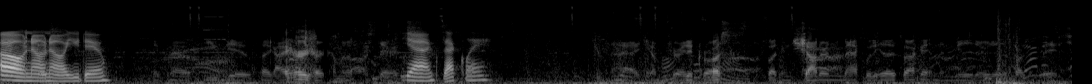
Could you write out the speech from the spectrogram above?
oh like no, this." no, you do. Like no, you do. Like I heard her coming up the stairs. Yeah, exactly. I jumped right across, fucking shot her in the back with a helix rocket, and then muted her to the fucking face.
